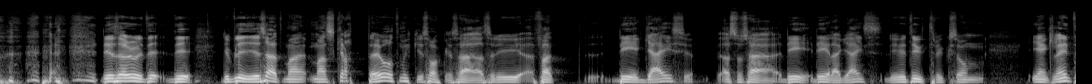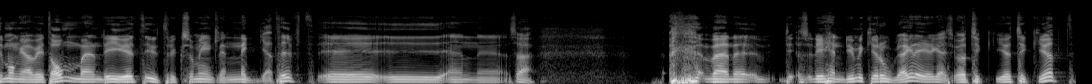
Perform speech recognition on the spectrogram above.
det är så roligt, det, det, det blir ju så att man, man skrattar åt mycket saker så här. Alltså det är ju för att det är guys ju. Alltså så här, det, det är hela guys. Det är ju ett uttryck som egentligen inte många vet om, men det är ju ett uttryck som egentligen är negativt eh, i en eh, så här. men eh, det, alltså det händer ju mycket roliga grejer i guys. och jag, tyck, jag tycker ju att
